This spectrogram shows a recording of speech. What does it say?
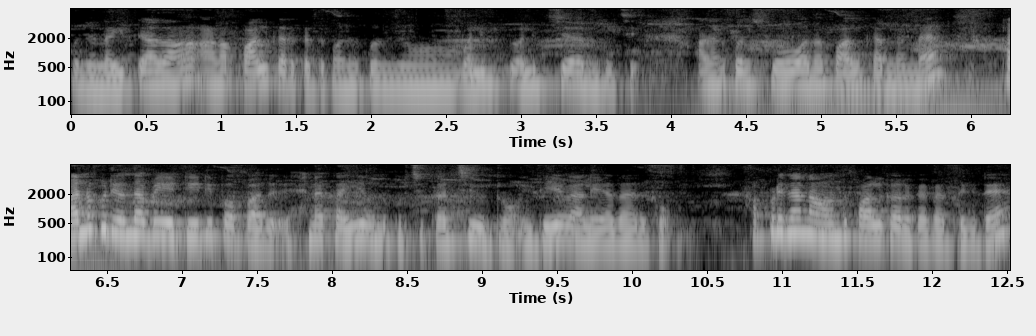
கொஞ்சம் லைட்டாக தான் ஆனால் பால் கறக்கிறதுக்கு வந்து கொஞ்சம் வலி வலிச்சாக இருந்துச்சு. அதனால் கொஞ்சம் ஸ்லோவாக தான் பால் கறந்துருந்தேன். கண்ணுக்குட்டி வந்து அப்படியே எட்டி எட்டி பார்ப்பாரு. ஏன்னா கையை வந்து பிடிச்சி கடிச்சு விட்டுரும். இதே வேலையாக தான் இருக்கும். அப்படி தான் நான் வந்து பால் கறக்க கற்றுக்கிட்டேன்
